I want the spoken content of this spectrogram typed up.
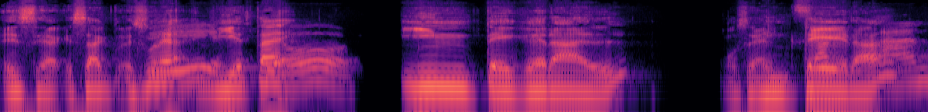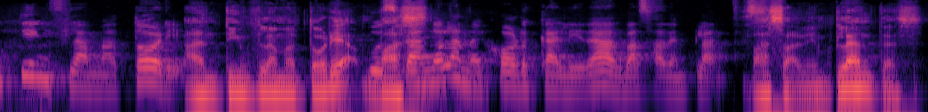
es, exacto. Es una Sí, dieta integral o sea, Exacto, entera, Antiinflamatoria. antiinflamatoria, bas- buscando la mejor calidad basada en plantas. basada en plantas.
